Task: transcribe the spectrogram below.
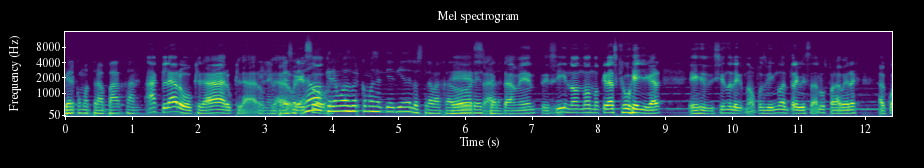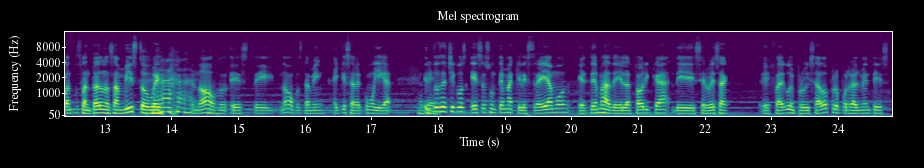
ver cómo trabajan Ah, claro, claro, claro, en la claro. empresa. Eso. No, queremos ver cómo es el día a día de los trabajadores. para- Exactamente, sí, no, no, no creas que voy a llegar eh, diciéndole, no, pues vengo a entrevistarlos para ver a, cuántos fantasmas han visto, güey. no, este, no, pues también hay que saber cómo llegar. Entonces, chicos, eso es un tema que les traíamos. El tema de la fábrica de cerveza eh, fue algo improvisado, pero pues realmente es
